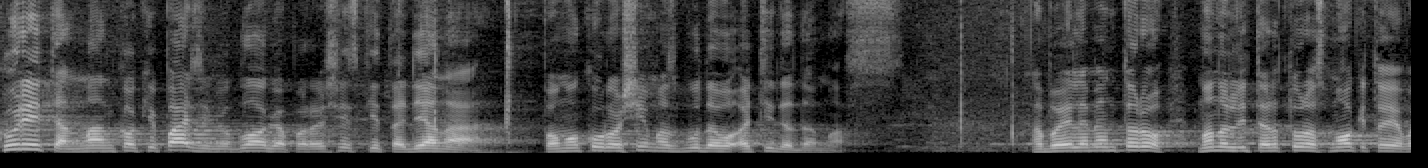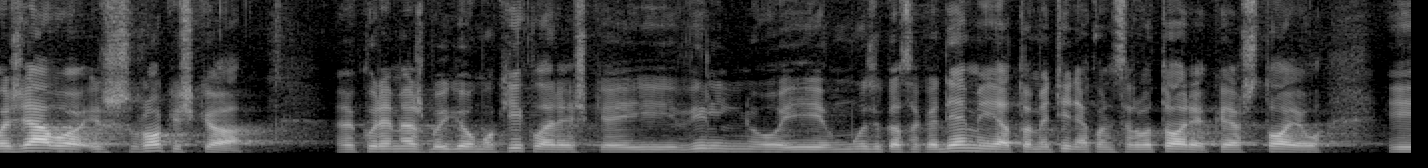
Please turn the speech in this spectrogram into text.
Kuri ten man kokį pažymį blogą parašys kitą dieną. Pamokų ruošimas būdavo atidedamas. Labai elementaru. Mano literatūros mokytoja važiavo iš Rokiškio, e, kuriame aš baigiau mokyklą, reiškia, į Vilnių, į muzikos akademiją, tuometinę konservatoriją, kai aš stojau į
